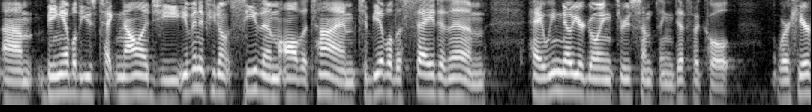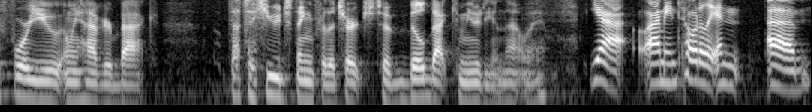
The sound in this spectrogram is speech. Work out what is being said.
um, being able to use technology, even if you don't see them all the time, to be able to say to them, hey, we know you're going through something difficult. We're here for you and we have your back that's a huge thing for the church to build that community in that way. Yeah, I mean, totally. And um,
